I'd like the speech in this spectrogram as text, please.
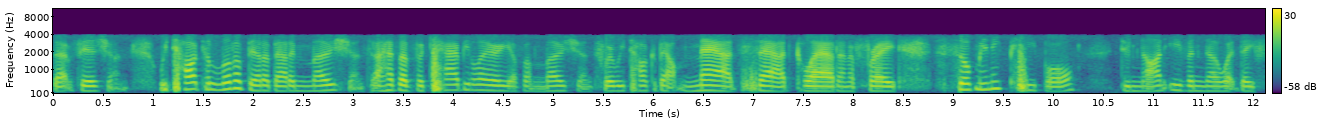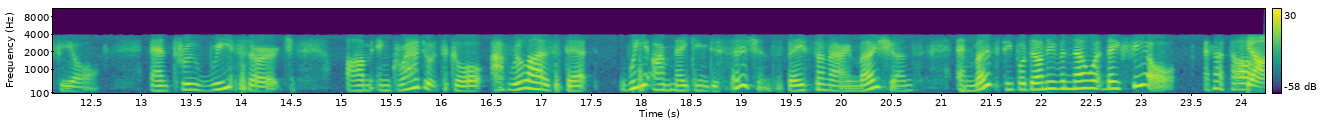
that vision. We talked a little bit about emotions. I have a vocabulary of emotions where we talk about mad, sad, glad, and afraid. So many people do not even know what they feel. And through research um, in graduate school, I realized that we are making decisions based on our emotions, and most people don't even know what they feel. And I thought, yeah,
